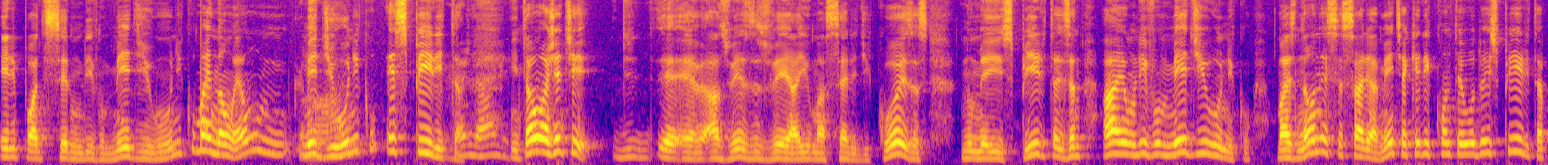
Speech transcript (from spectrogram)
ele pode ser um livro mediúnico, mas não é um claro. mediúnico espírita. Verdade. Então a gente é, é, às vezes vê aí uma série de coisas no meio espírita dizendo, ah, é um livro mediúnico, mas não necessariamente aquele conteúdo espírita.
